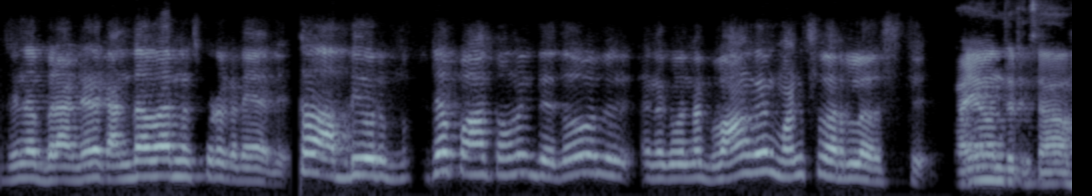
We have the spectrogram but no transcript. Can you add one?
சின்ன பிராண்ட் எனக்கு அந்த அவேர்னஸ் கூட கிடையாது. ஸோ அப்படி ஒரு இதை பார்த்தோன்னே இது ஏதோ ஒரு எனக்கு எனக்கு வாங்கவே மனசு வரல ஃபர்ஸ்ட் பயம் வந்துருச்சா?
